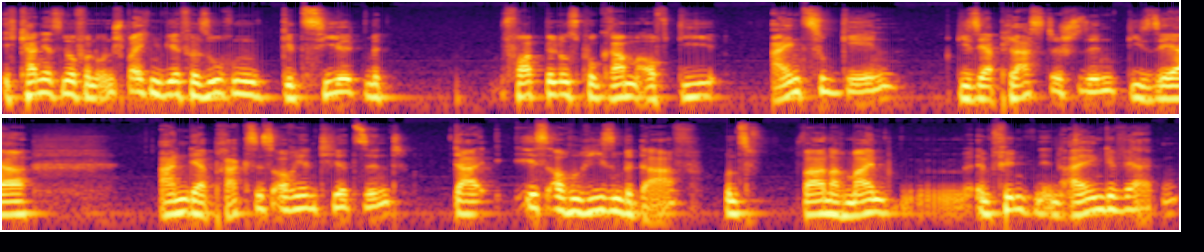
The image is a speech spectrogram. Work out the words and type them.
Ich kann jetzt nur von uns sprechen. Wir versuchen gezielt mit Fortbildungsprogrammen auf die einzugehen, die sehr plastisch sind, die sehr an der Praxis orientiert sind. Da ist auch ein Riesenbedarf. Und war nach meinem Empfinden in allen Gewerken.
